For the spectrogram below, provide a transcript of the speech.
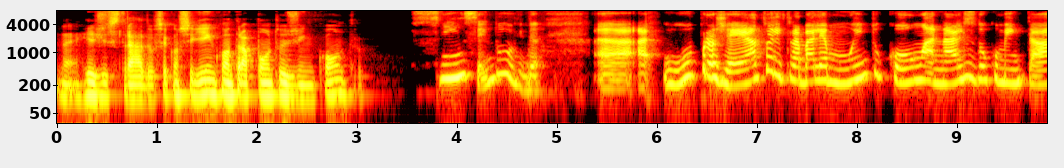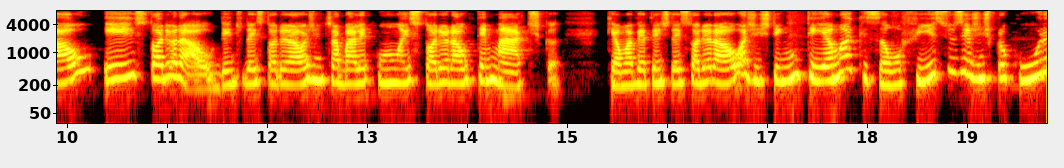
né, registrada? Você conseguia encontrar pontos de encontro? Sim, sem dúvida. O projeto ele trabalha muito com análise documental e história oral. Dentro da história oral, a gente trabalha com a história oral temática, que é uma vertente da história oral. A gente tem um tema, que são ofícios, e a gente procura,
